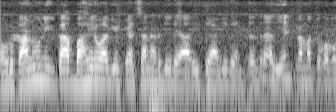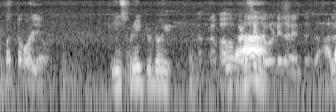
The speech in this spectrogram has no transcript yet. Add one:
ಅವರು ಕಾನೂನಿಗೆ ಕಾ ಬಾಹಿರವಾಗಿ ಕೆಲಸ ನಡೆದಿದೆ ಆ ರೀತಿ ಆಗಿದೆ ಅಂತಂದರೆ ಅದು ಏನು ಕ್ರಮ ತಗೋಬೇಕು ತಗೊಳ್ಳಿ ಅವರು. Is free to do it ಅಲ್ಲ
